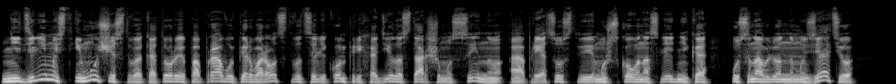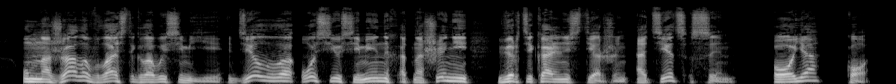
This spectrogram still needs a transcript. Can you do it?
Неделимость имущества, которое по праву первородства целиком переходило старшему сыну, а при отсутствии мужского наследника усыновленному зятю, умножала власть главы семьи, делала осью семейных отношений вертикальный стержень отец-сын, оя-ко.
